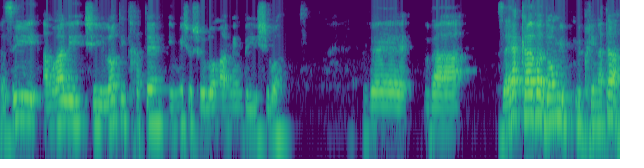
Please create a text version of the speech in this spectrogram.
אז היא אמרה לי שהיא לא תתחתן עם מישהו שהוא לא מאמין בישוע. וזה היה קו אדום מבחינתה,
